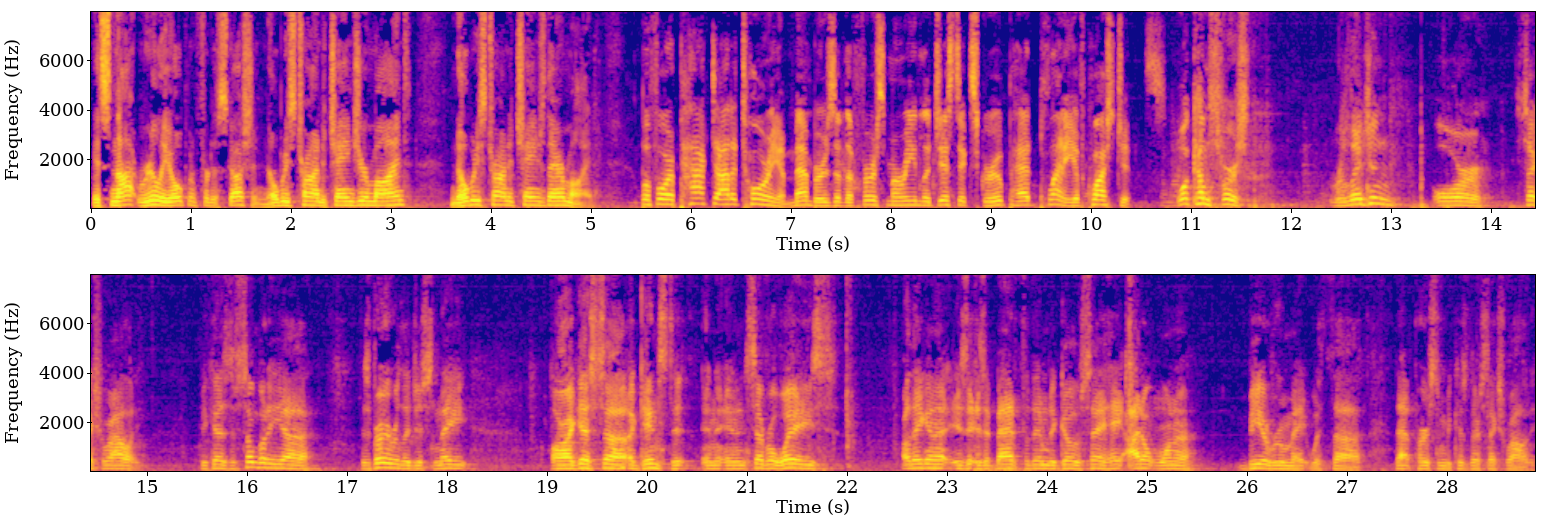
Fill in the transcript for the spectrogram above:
it's not really open for discussion. Nobody's trying to change your mind. Nobody's trying to change their mind. Before a packed auditorium, members of the 1st Marine Logistics Group had plenty of questions. What comes first, religion or sexuality? Because if somebody uh, is very religious and they are, I guess, uh, against it in, in several ways, are they gonna? Is it, is it bad for them to go say, "Hey, I don't want to be a roommate with uh, that person because of their sexuality"?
